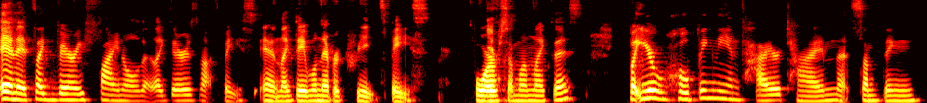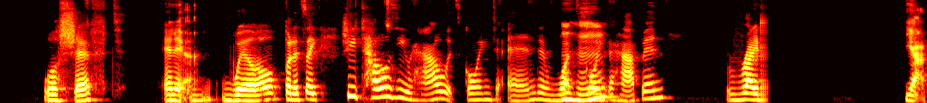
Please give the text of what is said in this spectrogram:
and it's like very final that like there is not space and like they will never create space for Yeah. someone like this but you're hoping the entire time that something will shift and Yeah. it will but it's like she tells you how it's going to end and what's Mhm. going to happen right yeah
